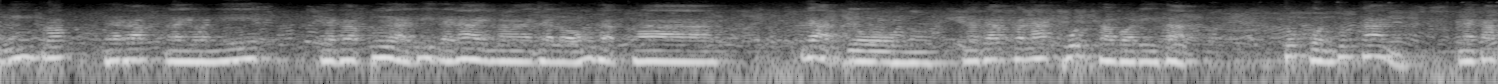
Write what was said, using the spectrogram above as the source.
งฆ์เพราะนะครับในวันนี้ นะครับ เพื่อที่จะได้มาฉลองศรัทธาญาติโยมนะครับ คณะพุทธบริษัท ทุกคนทุกท่านนะครับ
